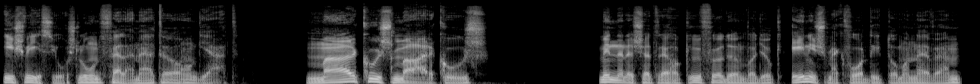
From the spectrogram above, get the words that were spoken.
és vészjóslón felemelte a hangját. Márkus, Márkus! Minden esetre, ha külföldön vagyok, én is megfordítom a nevem,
